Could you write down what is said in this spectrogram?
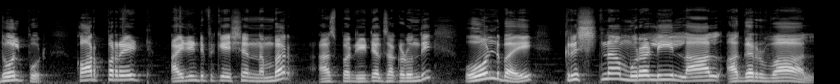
Dholpur corporate identification number as per details అక్కడ ఉంది owned by Krishna Murali Lal Agarwal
